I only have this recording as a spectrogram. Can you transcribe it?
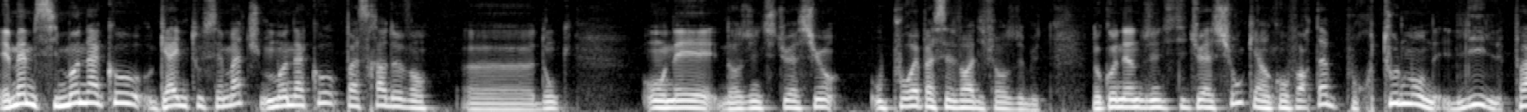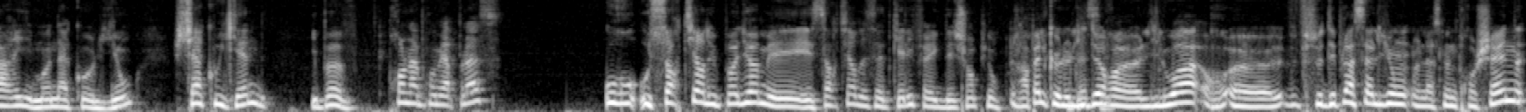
Et même si Monaco gagne tous ses matchs, Monaco passera devant. Euh, donc, on est dans une situation où pourrait passer devant la différence de but. Donc, on est dans une situation qui est inconfortable pour tout le monde. Lille, Paris, Monaco, Lyon chaque week-end, ils peuvent prendre la première place ou, ou sortir du podium et, et sortir de cette qualif avec des champions. Je rappelle que le leader euh, lillois euh, se déplace à Lyon la semaine prochaine,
